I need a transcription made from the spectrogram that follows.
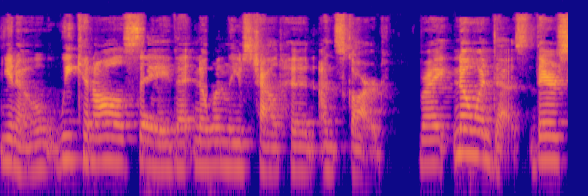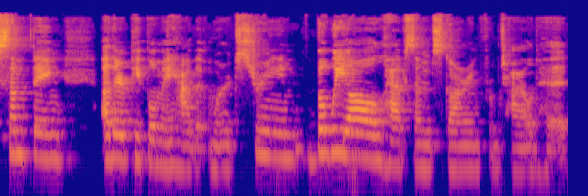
you know, we can all say that no one leaves childhood unscarred, right? No one does. There's something, other people may have it more extreme, but we all have some scarring from childhood.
